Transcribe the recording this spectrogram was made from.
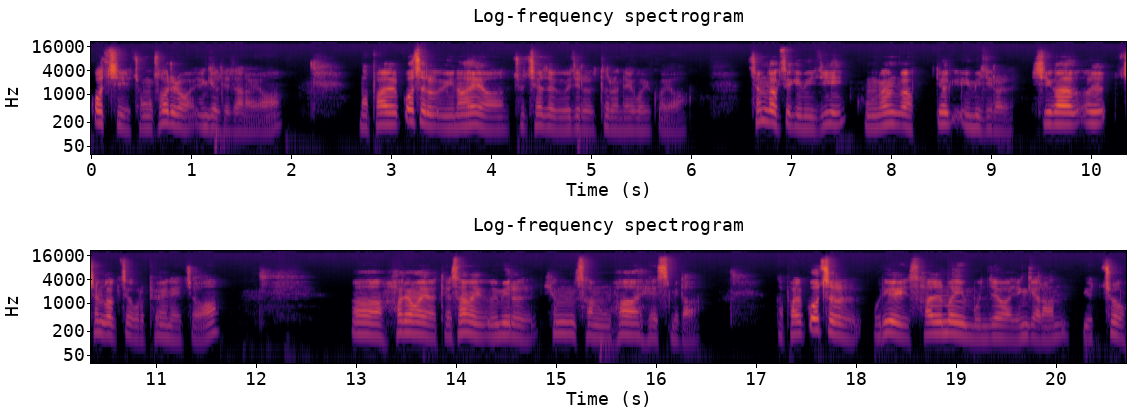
꽃이 종소리로 연결되잖아요. 나팔 꽃을 의인하여 주체적 의지를 드러내고 있고요. 청각적 이미지, 공간각적 이미지를 시각을 청각적으로 표현했죠. 어, 활용하여 대상의 의미를 형상화했습니다. 나팔꽃을 우리의 삶의 문제와 연결한 유추.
